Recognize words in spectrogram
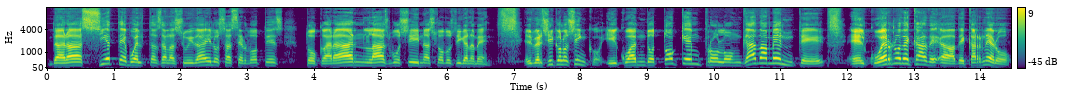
dará siete vueltas a la ciudad y los sacerdotes tocarán las bocinas, todos digan amén. El versículo 5, y cuando toquen prolongadamente el cuerno de, ah, carnero,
